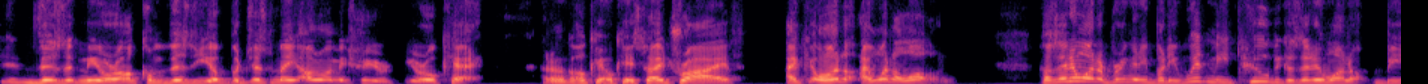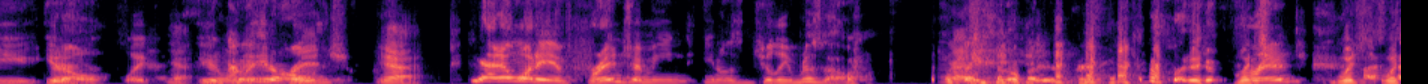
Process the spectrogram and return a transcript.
visit me or I'll come visit you, but just make I want to make sure you're you're okay. And I'm like, okay, okay. So I drive. I went I went alone because I didn't want to bring anybody with me too because I didn't want to be, you know, like yeah, you, you, know, you know, yeah, yeah, I don't want to infringe. I mean, you know, it's Jilly Rizzo. Right. which, which, which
